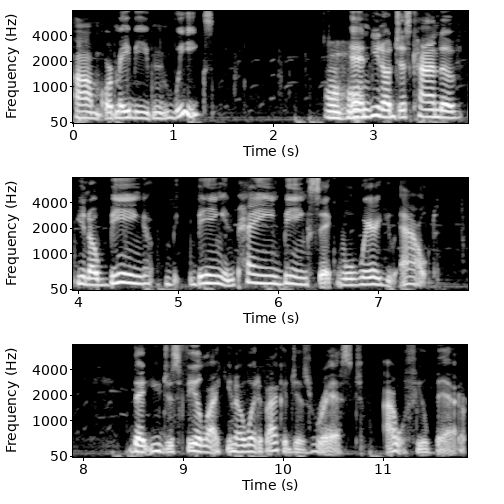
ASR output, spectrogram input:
um, or maybe even weeks mm-hmm. and you know just kind of you know being being in pain being sick will wear you out that you just feel like you know what if i could just rest i would feel better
